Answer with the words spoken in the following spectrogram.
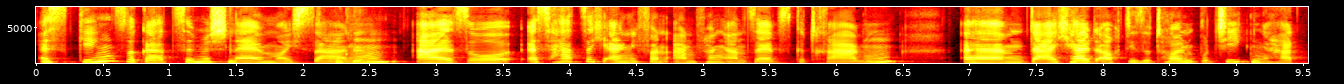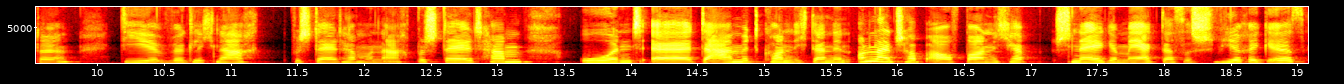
Es ging sogar ziemlich schnell, muss ich sagen. Okay. Also es hat sich eigentlich von Anfang an selbst getragen. Ähm, da ich halt auch diese tollen Boutiquen hatte, die wirklich nach bestellt haben und nachbestellt haben. Und äh, damit konnte ich dann den Online-Shop aufbauen. Ich habe schnell gemerkt, dass es schwierig ist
